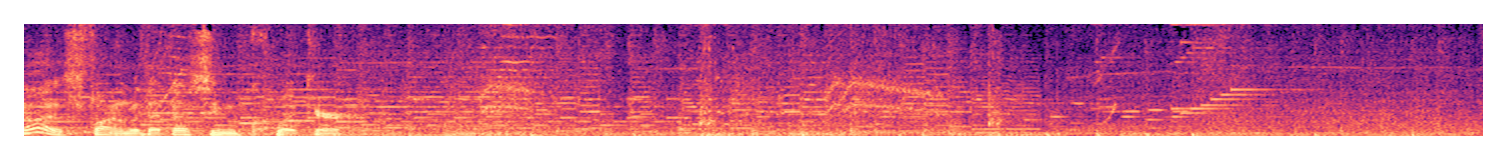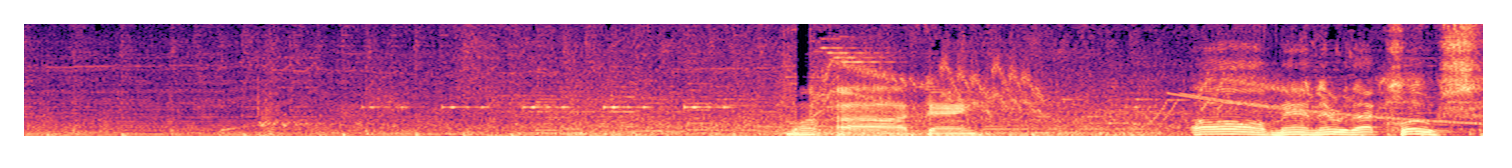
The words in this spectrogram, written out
Not as fun, but that does seem quicker. What? Ah, dang. Oh man, they were that close.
